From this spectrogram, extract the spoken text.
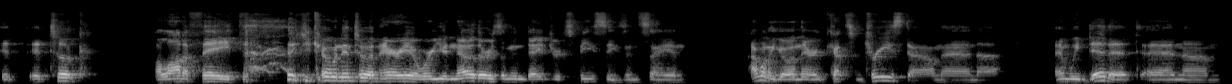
it it took a lot of faith going into an area where you know there's an endangered species and saying, I want to go in there and cut some trees down and uh, and we did it and um,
